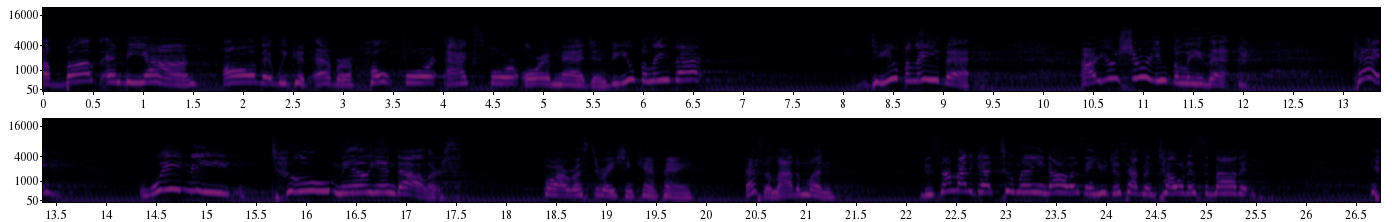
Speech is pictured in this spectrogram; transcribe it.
above and beyond all that we could ever hope for, ask for, or imagine? Do you believe that? Do you believe that? Are you sure you believe that? Okay. We need $2 million for our restoration campaign. That's a lot of money. Do somebody get $2 million and you just haven't told us about it?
